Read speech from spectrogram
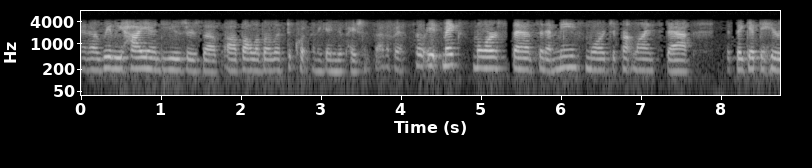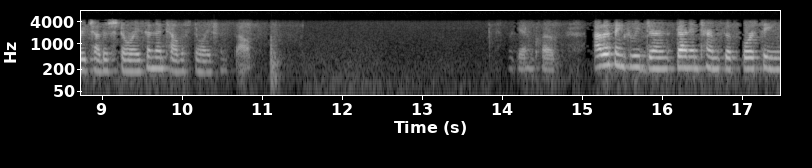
and are really high-end users of, of all of our lift equipment and getting the patients out of it. So it makes more sense and it means more to frontline staff if they get to hear each other's stories and then tell the stories themselves. We're getting close. Other things we've done, done in terms of forcing,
